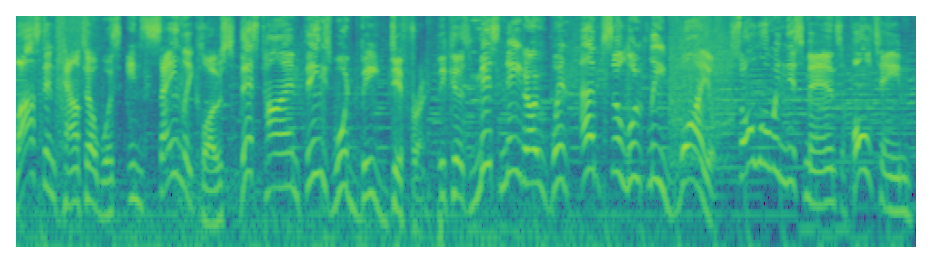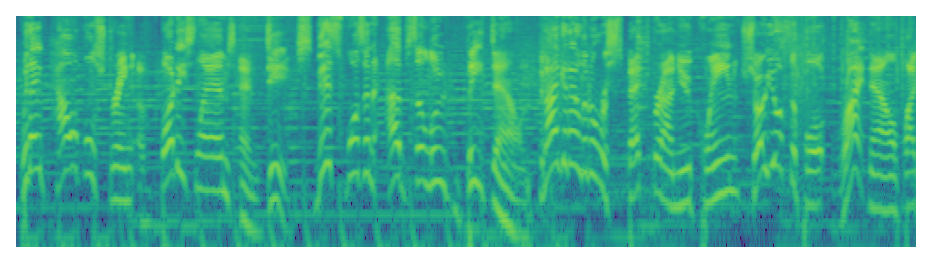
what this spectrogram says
last encounter was insanely close, this time things would be different, because Miss Nido went absolutely wild, soloing this man's whole team with a powerful string of body slams and digs. This was an absolute beatdown. Can I get a little respect for our new queen? Show your support right now by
